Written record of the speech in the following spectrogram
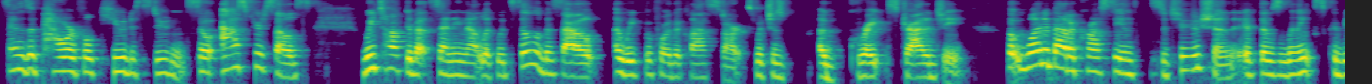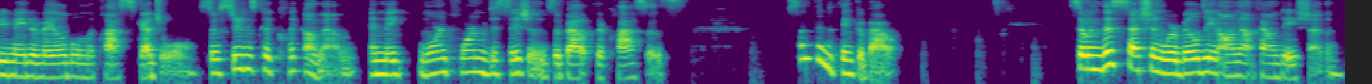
sends a powerful cue to students. So ask yourselves we talked about sending that liquid syllabus out a week before the class starts, which is a great strategy. But what about across the institution if those links could be made available in the class schedule so students could click on them and make more informed decisions about their classes? Something to think about. So in this session, we're building on that foundation.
